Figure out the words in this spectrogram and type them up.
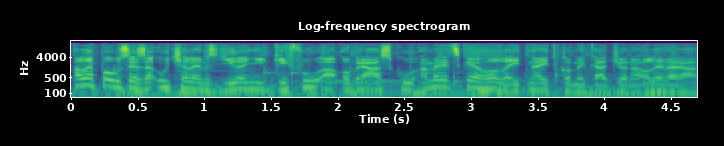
ale pouze za účelem sdílení gifů a obrázků amerického late night komika Johna Olivera.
